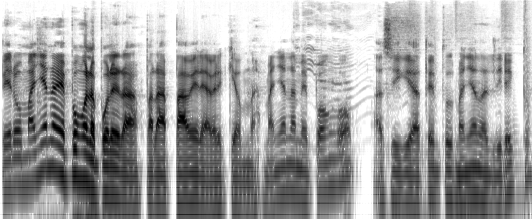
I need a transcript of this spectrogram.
Pero mañana me pongo la polera para, para ver a ver qué onda. Mañana me pongo, así que atentos mañana al directo.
